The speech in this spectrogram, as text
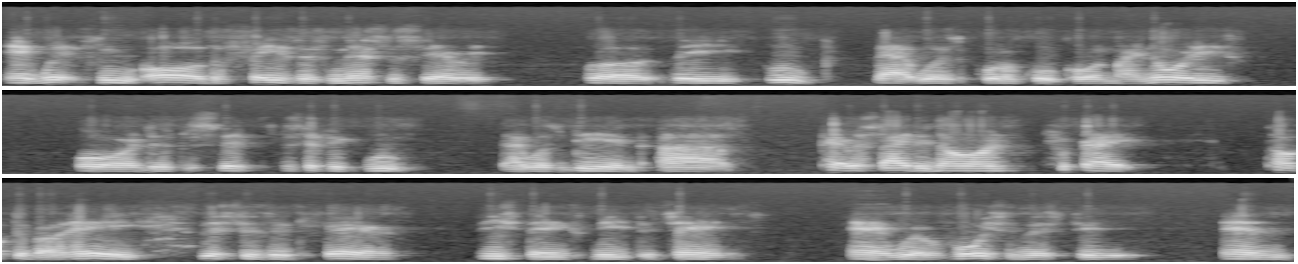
It went through all the phases necessary for the group that was quote unquote called minorities or the specific group that was being uh, parasited on, right? Talked about, hey, this isn't fair. These things need to change. And we're voicing this to you. And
